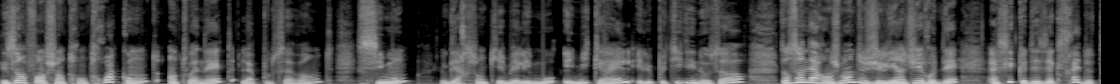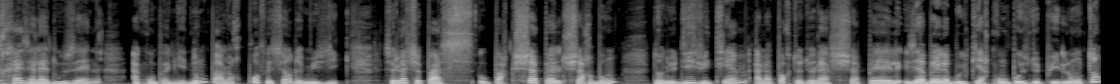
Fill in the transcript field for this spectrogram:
Les enfants chanteront trois contes, Antoinette, la poule savante, Simon, le garçon qui aimait les mots, et Michael et le petit dinosaure, dans un arrangement de Julien Giraudet, ainsi que des extraits de 13 à la douzaine, accompagnés donc par leur professeur de musique. Cela se passe au parc Chapelle-Charbon, dans le 18e, à la porte de la Chapelle. Isabelle Aboulker compose depuis longtemps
